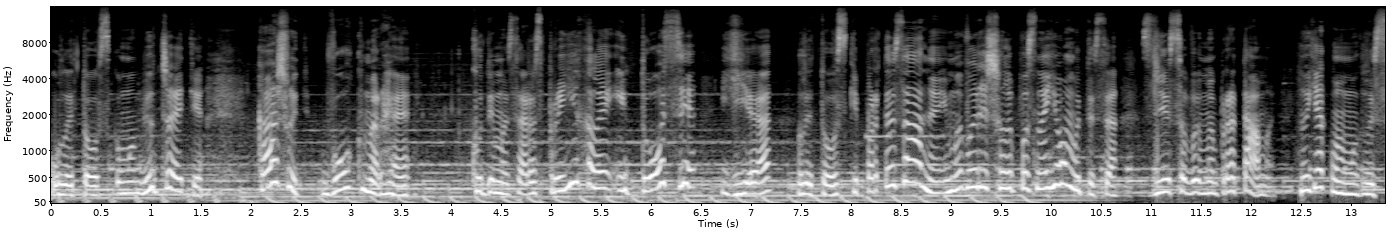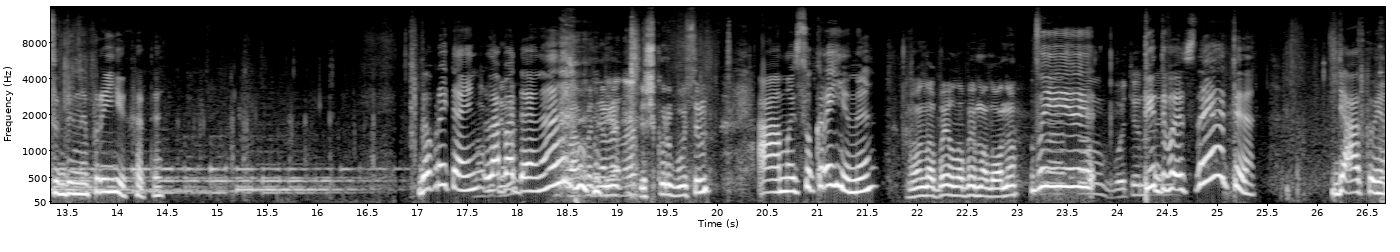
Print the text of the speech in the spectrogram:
у литовському бюджеті. Кажуть, в куди ми зараз приїхали, і досі є литовські партизани. І ми вирішили познайомитися з лісовими братами. Ну як ми могли сюди не приїхати? Добрий день, Лабадена. Із Шкурбусім. А ми з України. Ну, лаби, лаби малону. Ви підвезете? Дякую.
